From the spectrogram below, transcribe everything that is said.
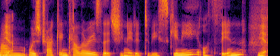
mum was tracking calories, that she needed to be skinny or thin. Yeah.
